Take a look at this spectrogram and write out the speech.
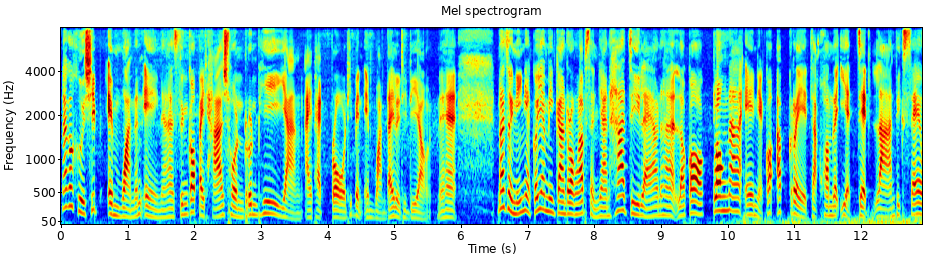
นั่นก็คือชิป M1 นั่นเองนะฮะ ซึ่งก็ไปท้าชนรุ่นพี่อย่าง iPad Pro ที่เป็น M1 ได้เลยทีเดียวนะฮะ นอกจากนี้เนี่ยก็ยังมีการรองรับสัญญาณ 5G แล้วนะฮะ แล้วก็กล้องหน้าเองเนี่ยก็อัปเกรดจากความละเอียด 7 ล้านพิกเซล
